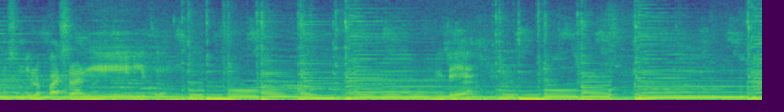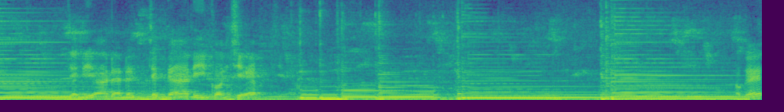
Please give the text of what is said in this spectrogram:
Langsung dilepas lagi gitu. Gitu ya. Jadi ada jeda di kunci F oke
